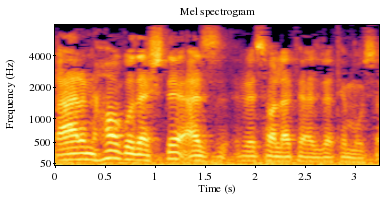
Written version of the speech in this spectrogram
قرنها گذشته از رسالت حضرت موسی.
